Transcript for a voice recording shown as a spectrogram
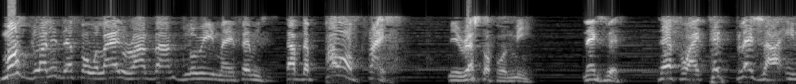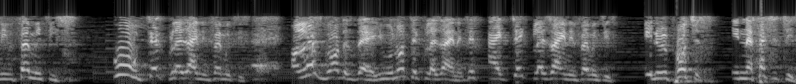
Most gladly, therefore, will I rather glory in my infirmities, that the power of Christ may rest upon me. Next verse. Therefore, I take pleasure in infirmities. Who will take pleasure in infirmities? Unless God is there, you will not take pleasure in it. I take pleasure in infirmities in reproaches, in necessities,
